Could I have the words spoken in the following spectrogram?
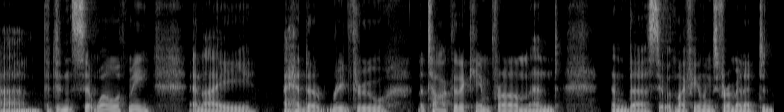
um, that didn't sit well with me, and I I had to read through the talk that it came from and and uh, sit with my feelings for a minute to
